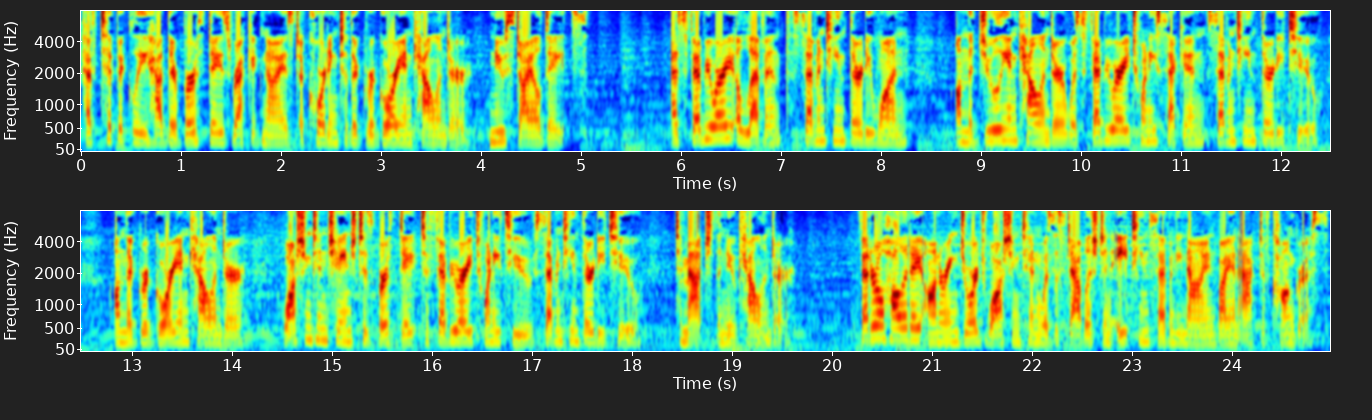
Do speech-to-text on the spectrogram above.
have typically had their birthdays recognized according to the Gregorian calendar, New Style dates. As February 11th, 1731, on the Julian calendar was February 22, 1732. On the Gregorian calendar, Washington changed his birth date to February 22, 1732, to match the new calendar. Federal holiday honoring George Washington was established in 1879 by an act of Congress.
